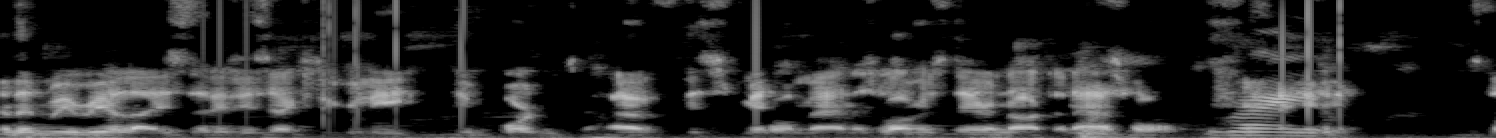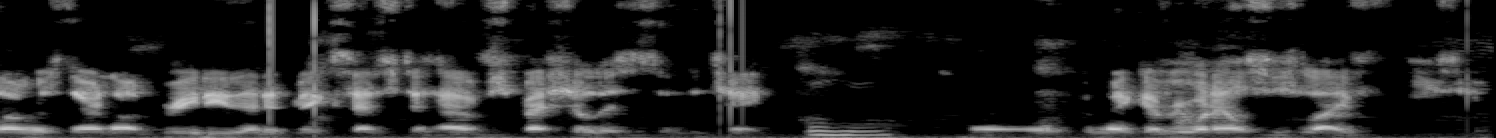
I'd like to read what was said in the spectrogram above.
and then we realized that it is actually really important to have this middleman, as long as they're not an asshole. Right. as long as they're not greedy, then it makes sense to have specialists in the chain Mm-hmm. uh, to make everyone else's life easier.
